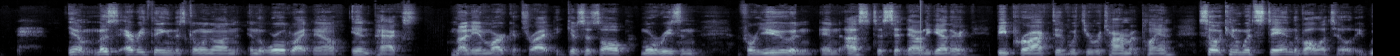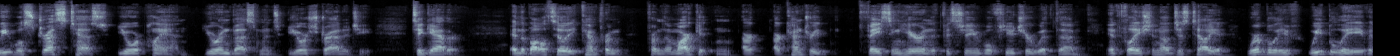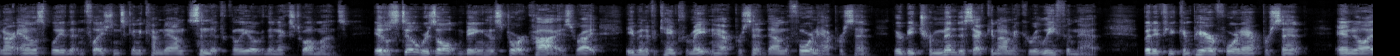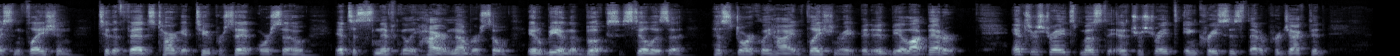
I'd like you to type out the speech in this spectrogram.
you know, most everything that's going on in the world right now impacts money and markets, right? It gives us all more reason for you and, and us to sit down together and be proactive with your retirement plan so it can withstand the volatility. We will stress test your plan, your investments, your strategy together. And the volatility come from from the market and our, our country facing here in the foreseeable future with uh, inflation. I'll just tell you, we believe we believe and our analysts believe that inflation is going to come down significantly over the next 12 months. It'll still result in being historic highs, right? Even if it came from eight and a half percent down to four and a half percent, there'd be tremendous economic relief in that. But if you compare four and a half percent annualized inflation to the Fed's target two percent or so, it's a significantly higher number. So it'll be in the books still as a historically high inflation rate, but it'd be a lot better. Interest rates, most of the interest rates increases that are projected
